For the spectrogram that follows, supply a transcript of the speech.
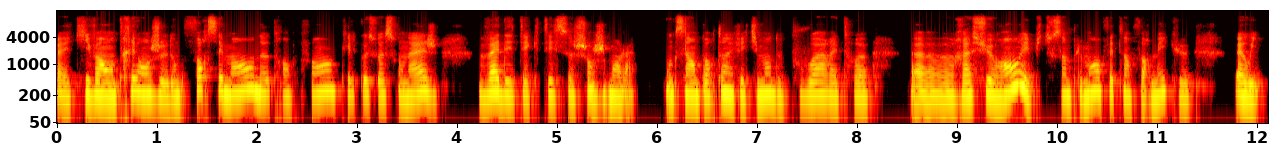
euh, qui va entrer en jeu. Donc forcément, notre enfant, quel que soit son âge, va détecter ce changement-là. Donc c'est important effectivement de pouvoir être rassurant et puis tout simplement en fait informer que bah oui,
